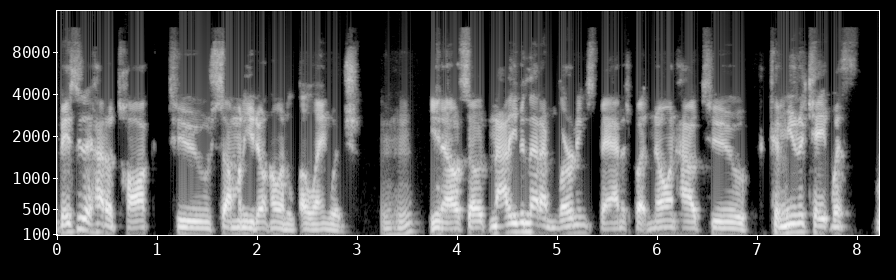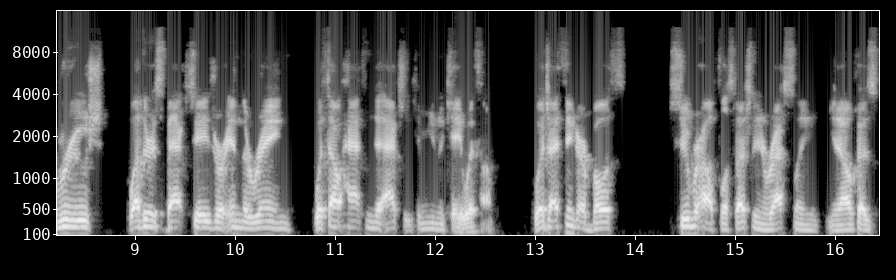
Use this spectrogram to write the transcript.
basically how to talk to someone you don't know a language. Mm-hmm. you know so not even that i'm learning spanish but knowing how to communicate with Rush, whether it's backstage or in the ring without having to actually communicate with them which i think are both super helpful especially in wrestling you know because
